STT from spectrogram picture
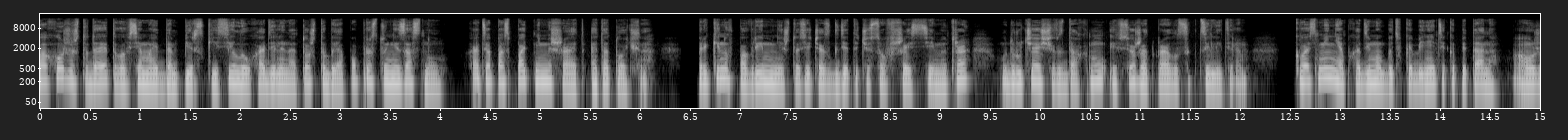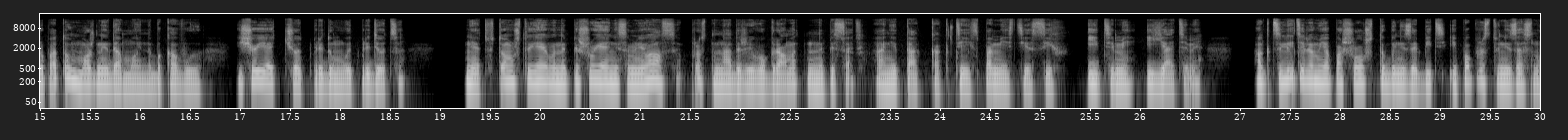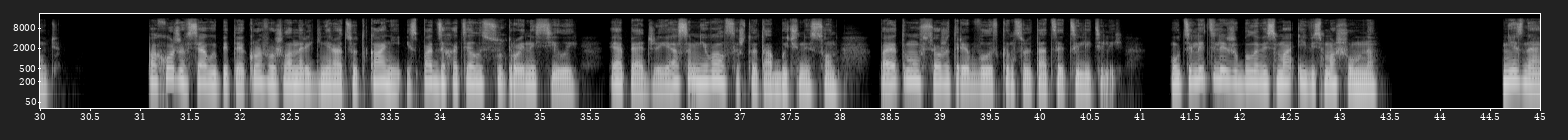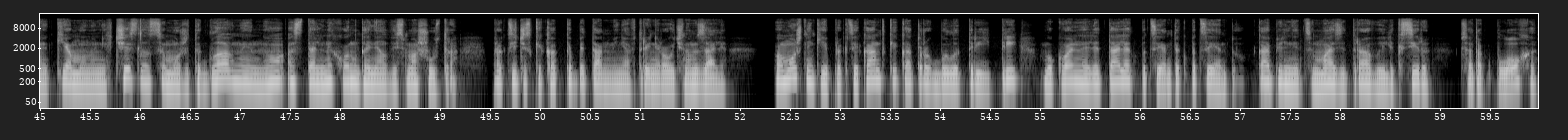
Похоже, что до этого все мои дампирские силы уходили на то, чтобы я попросту не заснул. Хотя поспать не мешает, это точно. Прикинув по времени, что сейчас где-то часов 6-7 утра, удручающе вздохнул и все же отправился к целителям — к восьми необходимо быть в кабинете капитана, а уже потом можно и домой, на боковую. Еще и отчет придумывать придется. Нет, в том, что я его напишу, я не сомневался. Просто надо же его грамотно написать, а не так, как те из поместья с их итями и ятями. А к целителям я пошел, чтобы не забить и попросту не заснуть. Похоже, вся выпитая кровь ушла на регенерацию тканей, и спать захотелось с утроенной силой. И опять же, я сомневался, что это обычный сон. поэтому все же требовалась консультация целителей. У целителей же было весьма и весьма шумно. Не знаю, кем он у них числился, может и главный, но остальных он гонял весьма шустро, практически как капитан меня в тренировочном зале. Помощники и практикантки, которых было три и три, буквально летали от пациента к пациенту. Капельницы, мази, травы, эликсиры. Все так плохо.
